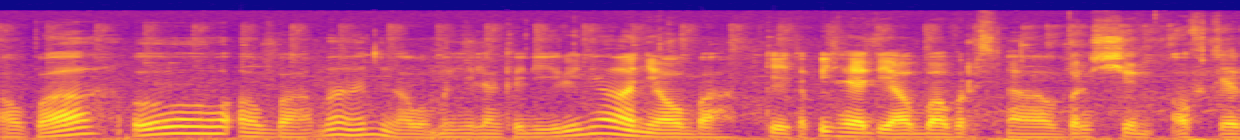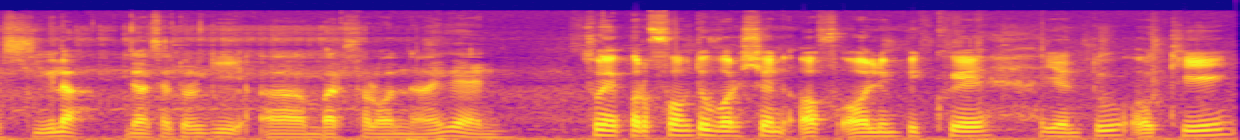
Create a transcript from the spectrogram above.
Auba oh Auba mana awak menghilangkan diri ni? Hanya Auba okay, tapi saya ada Auba vers- uh, version of Chelsea lah. Dan satu lagi uh, Barcelona kan? So yang perform tu version of Olympic Quay yang tu okay.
